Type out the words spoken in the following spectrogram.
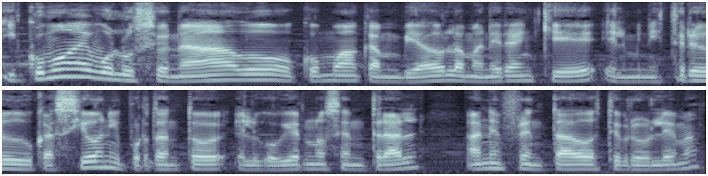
¿Y cómo ha evolucionado o cómo ha cambiado la manera en que el Ministerio de Educación y por tanto el gobierno central han enfrentado este problema?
